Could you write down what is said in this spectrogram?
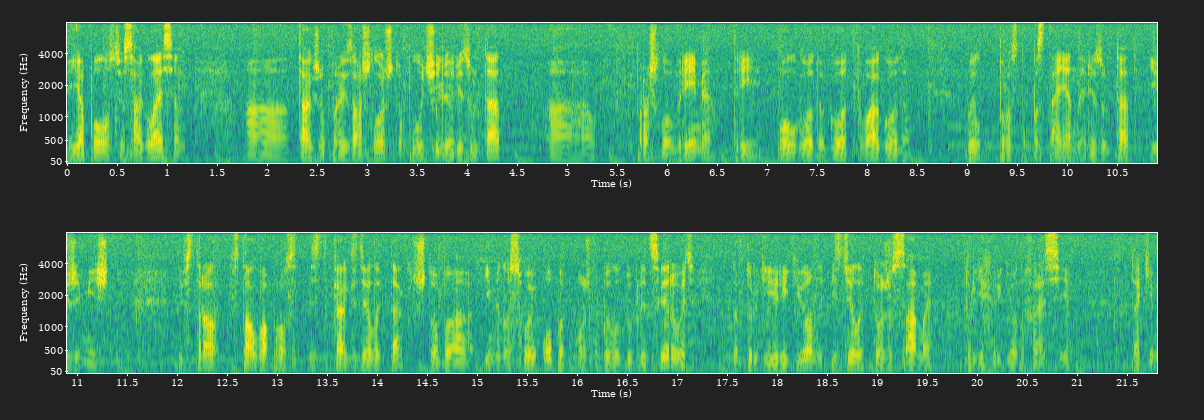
Я полностью согласен. А, Также произошло, что получили результат. а, Прошло время, три, полгода, год, два года. Был просто постоянный результат ежемесячный. И встал, встал вопрос, как сделать так, чтобы именно свой опыт можно было дублицировать именно в другие регионы и сделать то же самое в других регионах России. Таким,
